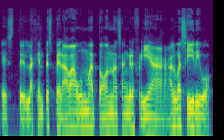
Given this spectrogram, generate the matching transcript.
Este, la gente esperaba un matón a sangre fría, algo así, digo.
